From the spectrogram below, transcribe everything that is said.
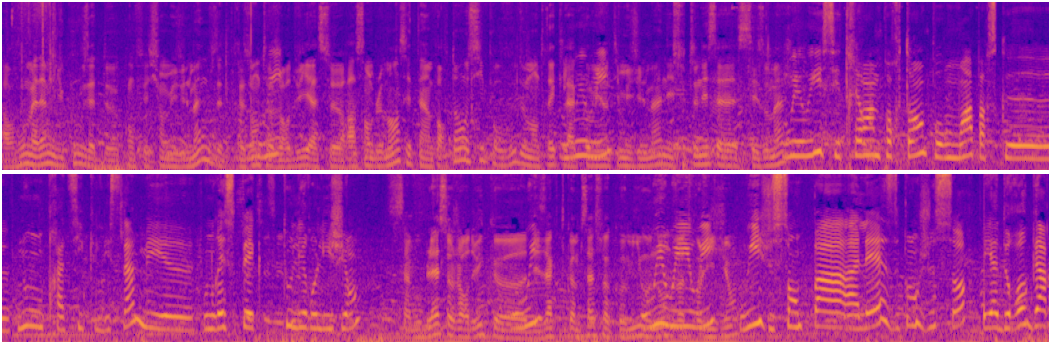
Alors vous, madame, du coup, vous êtes de confession musulmane. Vous êtes présente oui. aujourd'hui à ce rassemblement. C'était important aussi pour vous de montrer que la oui, communauté musulmane et soutenait ces, ces, hommages Oui, oui, c'est très important pour moi parce que nous, on pratique l'islam, mais euh, on respecte toutes les religions. Ça vous blesse aujourd'hui que oui. des actes comme ça soient commis au oui, nom oui, de votre oui. religion? Oui, je ne sens pas à l'aise quand je sors. Il y a de regards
